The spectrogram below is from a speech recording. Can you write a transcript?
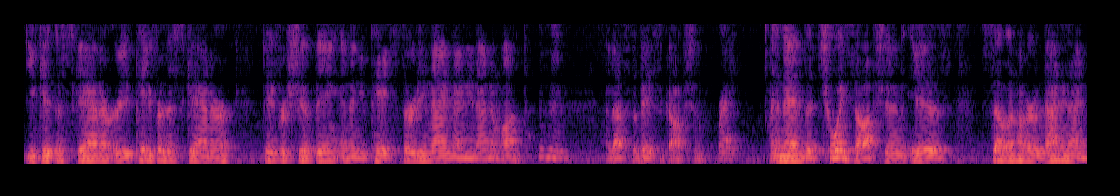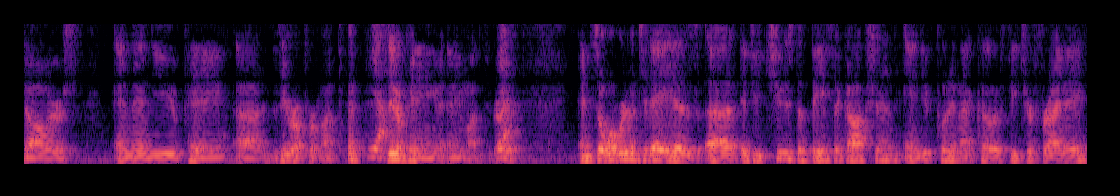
you get the scanner or you pay for the scanner, pay for shipping, and then you pay $39.99 a month. hmm And that's the basic option. Right. And then the choice option is $799, and then you pay uh, zero per month. Yeah. so you don't pay anything any month, right? Yeah. And so what we're doing today is uh, if you choose the basic option and you put in that code Feature Friday,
